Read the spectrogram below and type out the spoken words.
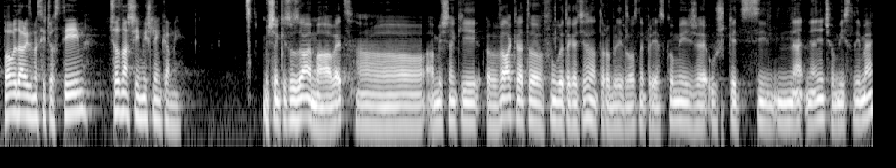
Povedali sme si, čo s tým. Čo s našimi myšlienkami? Myšlienky sú zaujímavá vec a myšlienky, veľakrát to funguje tak, tiež sa na to robili rôzne prieskumy, že už keď si na, na niečo myslíme,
